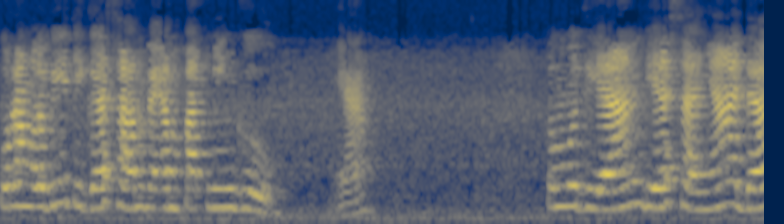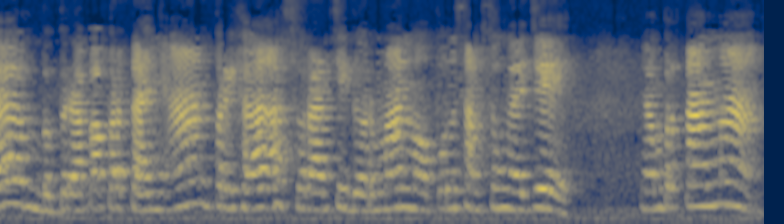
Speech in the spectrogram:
kurang lebih 3 sampai 4 minggu ya Kemudian biasanya ada beberapa pertanyaan perihal asuransi Dorman maupun Samsung WJ. Yang pertama,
